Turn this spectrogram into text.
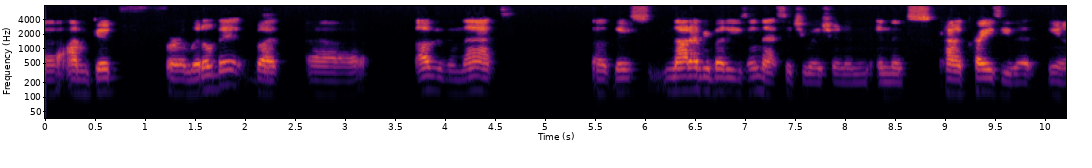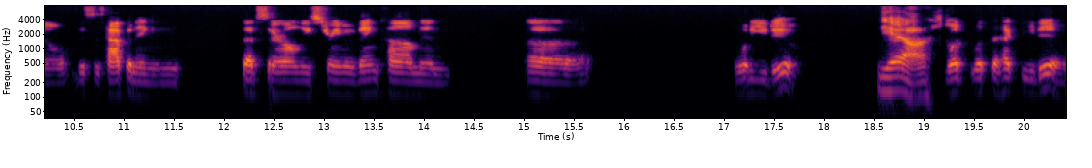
uh, I'm good for a little bit, but uh, other than that, uh, there's not everybody's in that situation, and and it's kind of crazy that you know this is happening, and that's their only stream of income, and uh, what do you do? Yeah. What what the heck do you do?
